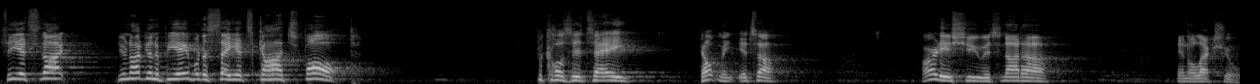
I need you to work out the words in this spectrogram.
See, it's not, you're not going to be able to say it's God's fault because it's a, help me, it's a heart issue, it's not a intellectual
